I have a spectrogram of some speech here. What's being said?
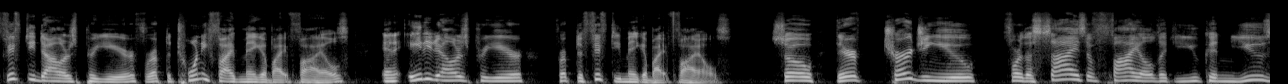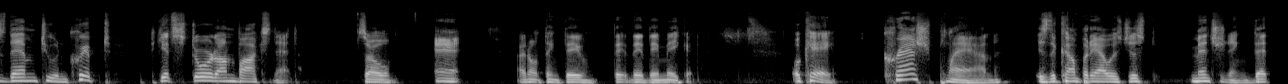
$50 per year for up to 25 megabyte files, and $80 per year for up to 50 megabyte files. So they're charging you for the size of file that you can use them to encrypt to get stored on Boxnet. So, eh, I don't think they, they, they, they make it. Okay, Crash Plan is the company I was just mentioning that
